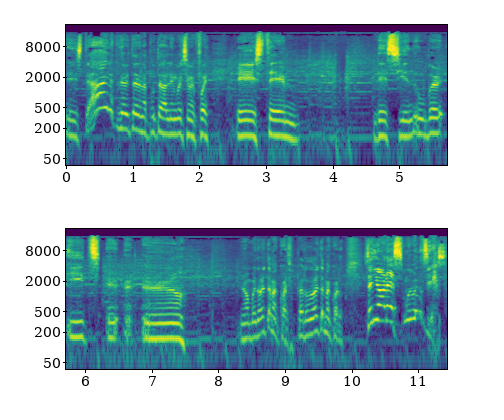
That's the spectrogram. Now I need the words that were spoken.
este, ay, la tenía ahorita en la punta de la lengua y se me fue. Este. De si en Uber Eats. eh, eh, eh, no, bueno, ahorita me acuerdo, perdón, ahorita me acuerdo. Señores, muy buenos días.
